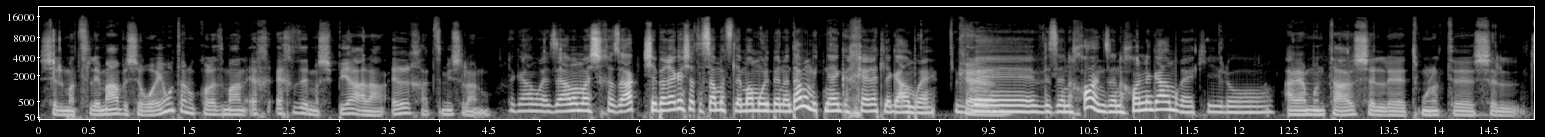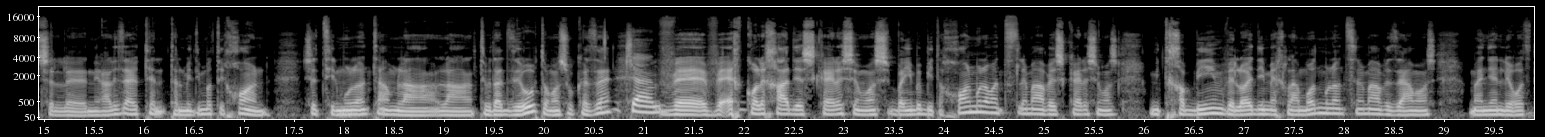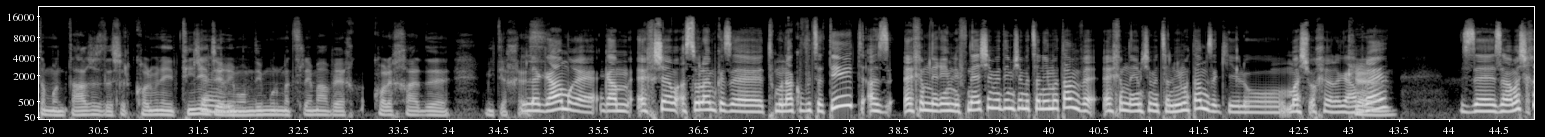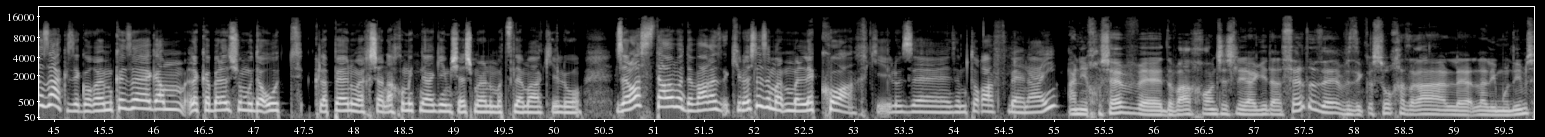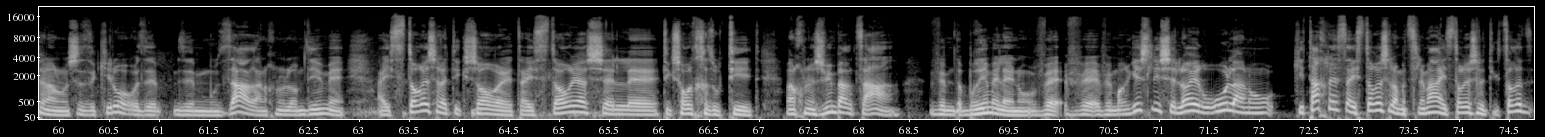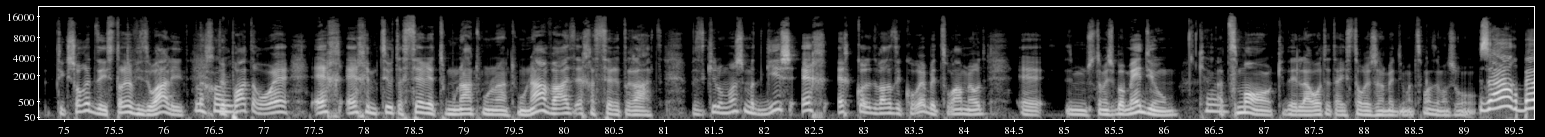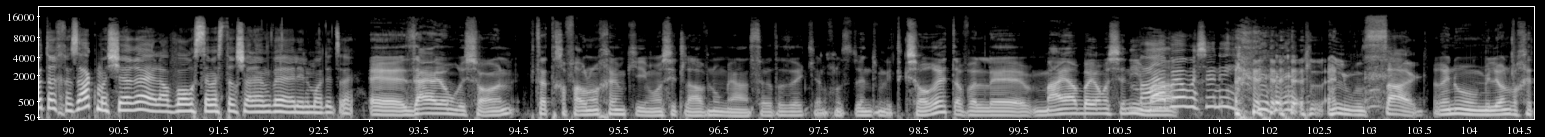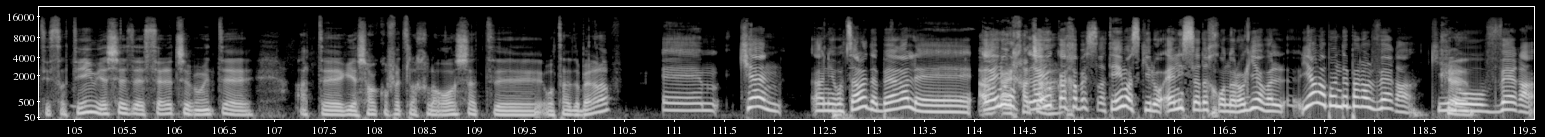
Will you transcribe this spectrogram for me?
של מצלמה ושרואים אותנו כל הזמן, איך, איך זה משפיע על הערך העצמי שלנו. לגמרי, זה היה ממש חזק, שברגע שאתה שם מצלמה מול בן אדם, הוא מתנהג אחרת לגמרי. כן. ו- וזה נכון, זה נכון לגמרי, כאילו... היה מונטאז' של uh, תמונות uh, של, של uh, נראה לי זה היו תל, תלמידים בתיכון, שצילמו אותם לתעודת זהות או משהו כזה, כן. ו- ואיך כל אחד, יש כאלה שממש באים בביטחון מול המצלמה, ויש כאלה שממש מתחבאים ולא יודעים איך לעמוד מול המצלמה, וזה היה ממש מעניין לראות את המונטאז' הזה של כל מיני טינג'רים כן. עומדים מול מצלמה, ואיך כל אחד uh, מתייחס. לגמרי, גם איך שהם עשו להם כזה תמונה קבוצתית, אז איך הם נראים לפני שהם יודעים שמצלמים אותם, ואיך הם נראים שמצלמים אותם, זה כאילו משהו אחר לגמרי. כן. זה, זה ממש חזק, זה גורם כזה גם לקבל איזושהי מודעות כלפינו, איך שאנחנו מתנהגים, שיש מולנו מצלמה, כאילו. זה לא סתם הדבר הזה, כאילו יש לזה מלא כוח, כאילו זה, זה מטורף בעיניי. אני חושב, אה, דבר אחרון שיש לי להגיד על הסרט הזה, וזה קשור חזרה ל- ללימודים שלנו, שזה כאילו, זה, זה מוזר, אנחנו לומדים אה, ההיסטוריה של התקשורת, ההיסטוריה של אה, תקשורת חזותית, ואנחנו יושבים בהרצאה. ומדברים אלינו, ו- ו- ומרגיש לי שלא הראו לנו, כי תכלס ההיסטוריה של המצלמה, ההיסטוריה של התקשורת, תקשורת זה היסטוריה ויזואלית. נכון. ופה אתה רואה איך, איך המציאו את הסרט תמונה, תמונה, תמונה, ואז איך הסרט רץ. וזה כאילו ממש מדגיש איך, איך כל הדבר הזה קורה בצורה מאוד, אה, משתמש במדיום כן. עצמו, כדי להראות את ההיסטוריה של המדיום עצמו, זה משהו... זה היה הרבה יותר חזק מאשר אה, לעבור סמסטר שלם וללמוד את זה. אה, זה היה יום ראשון, קצת חפרנו לכם, כי ממש התלהבנו מהסרט הזה, כי אנחנו סטודנטים לתקשורת, אבל אה, מה היה ביום השני? מה היה ביום השני? אין לי מושג. ראינו מיליון וחצי סרטים, יש איזה סרט שבאמת אה, את אה, ישר קופץ לך לראש, את אה, רוצה לדבר עליו? אמ, כן, אני רוצה לדבר על... ראינו, ראינו שה- ככה בסרטים, אז כאילו אין לי סדר כרונולוגי, אבל יאללה, בוא נדבר על ורה. כאילו, ורה.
